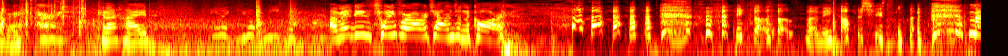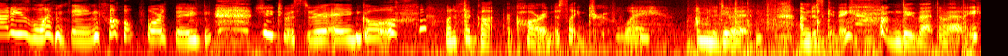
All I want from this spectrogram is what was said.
okay. Hurry. Can I hide? Anna, you don't need to I'm gonna do the 24 hour challenge in the car. Maddie thought that was funny how she's limp. Maddie's limping. Oh, poor thing. She twisted her ankle. What if I got her car and just like drove away? I'm gonna do it. I'm just kidding. I wouldn't do that to Maddie.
